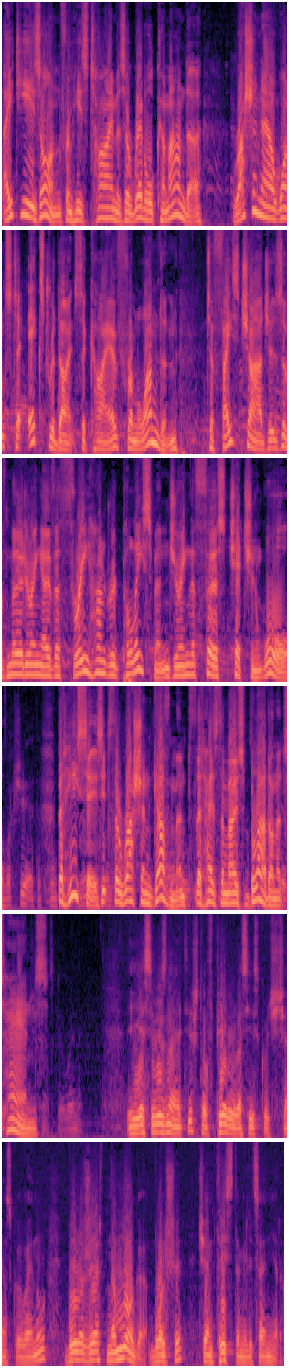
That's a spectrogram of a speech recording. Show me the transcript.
Eight years on from his time as a rebel commander, Russia now wants to extradite Zakayev from London to face charges of murdering over 300 policemen during the First Chechen War. But he says it's the Russian government that has the most blood on its hands. И если вы знаете, что в Первую российскую чеченскую войну было жертв намного больше, чем 300 милиционеров.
